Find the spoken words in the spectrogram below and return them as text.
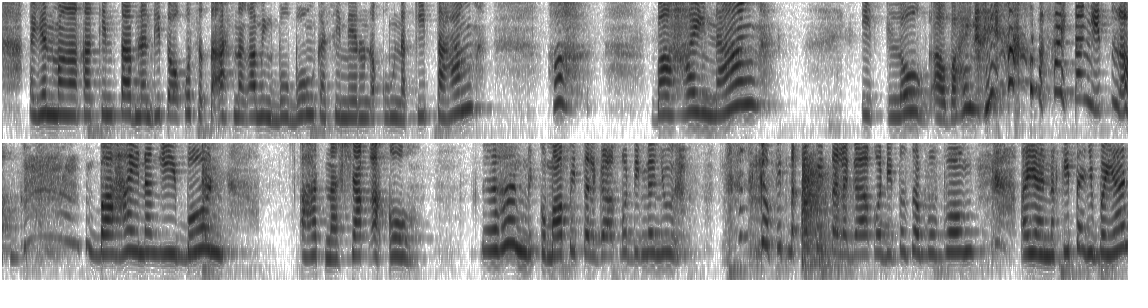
Ayan mga kakintab, nandito ako sa taas ng aming bubong kasi meron akong nakitang huh, bahay ng itlog. Ah, bahay ng, bahay ng itlog. Bahay ng ibon. At nasyak ako. Kumapit talaga ako. Tingnan nyo. kapit na kapit talaga ako dito sa bubong. Ayan, nakita nyo ba yan?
